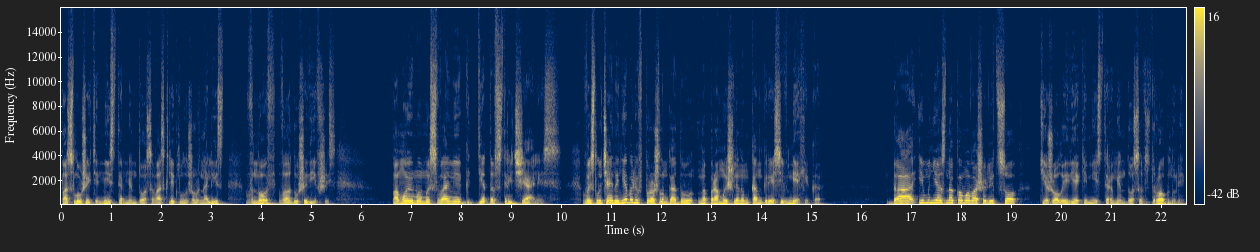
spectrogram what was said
«Послушайте, мистер Мендоса!» — воскликнул журналист, вновь воодушевившись. «По-моему, мы с вами где-то встречались. Вы, случайно, не были в прошлом году на промышленном конгрессе в Мехико?» «Да, и мне знакомо ваше лицо». Тяжелые веки мистера Мендоса вздрогнули,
